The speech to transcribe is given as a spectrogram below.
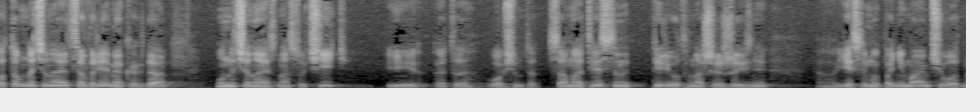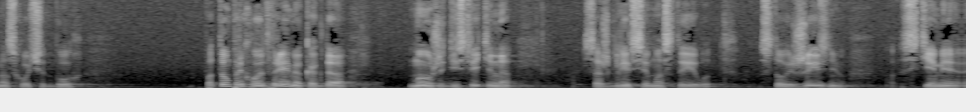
Потом начинается время, когда Он начинает нас учить, и это, в общем-то, самый ответственный период в нашей жизни, э, если мы понимаем, чего от нас хочет Бог. Потом приходит время, когда мы уже действительно сожгли все мосты вот с той жизнью, с теми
